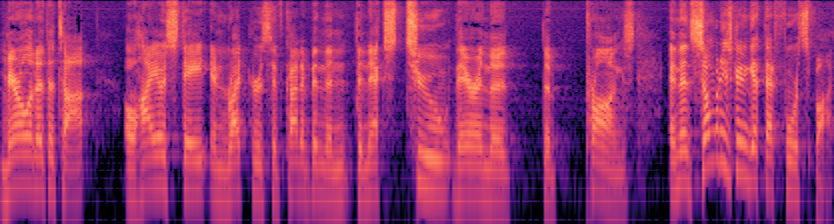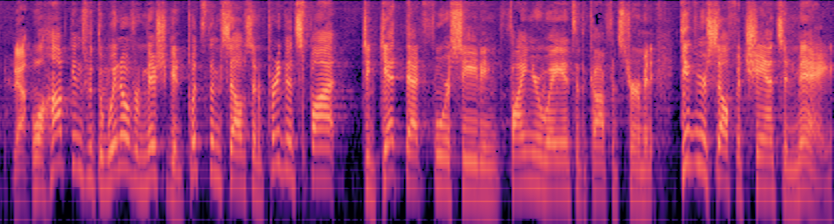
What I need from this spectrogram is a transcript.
Maryland at the top. Ohio State and Rutgers have kind of been the, the next two there in the, the prongs. And then somebody's going to get that fourth spot. Yeah. Well, Hopkins, with the win over Michigan, puts themselves in a pretty good spot to get that four seed and find your way into the conference tournament. Give yourself a chance in May.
